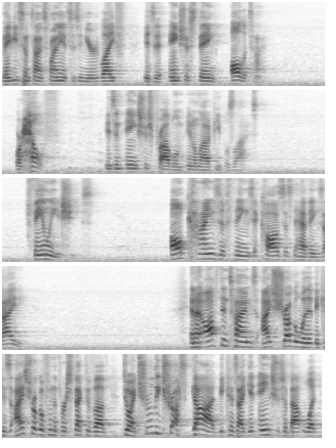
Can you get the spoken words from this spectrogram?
Maybe sometimes finances in your life is an anxious thing all the time. Or health is an anxious problem in a lot of people's lives. Family issues all kinds of things that cause us to have anxiety. And I oftentimes I struggle with it because I struggle from the perspective of do I truly trust God because I get anxious about what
